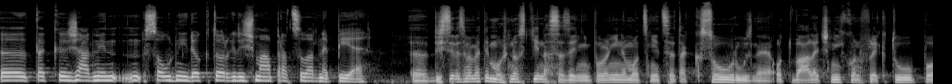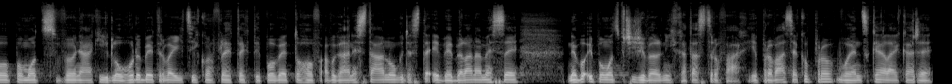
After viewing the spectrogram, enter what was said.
E, tak žádný soudný doktor, když má pracovat, nepije. E, když si vezmeme ty možnosti nasazení polní nemocnice, tak jsou různé. Od válečných konfliktů po pomoc v nějakých dlouhodobě trvajících konfliktech, typově toho v Afghánistánu, kde jste i vy byla na misi, nebo i pomoc při živelných katastrofách. Je pro vás jako pro vojenské lékaře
